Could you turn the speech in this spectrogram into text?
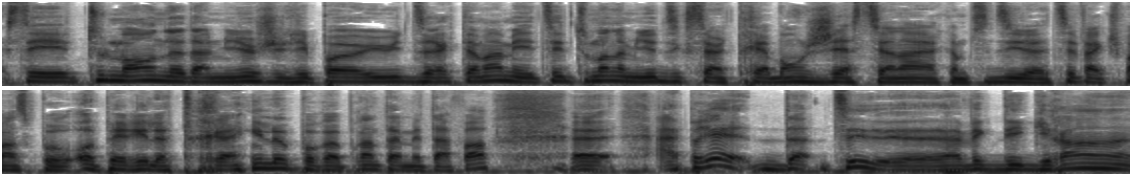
c'est- tout le monde là, dans le milieu. Je l'ai pas eu directement, mais tu sais, tout le monde dans le milieu dit que c'est un très bon gestionnaire, comme tu dis. Tu sais, fait que je pense pour opérer le train, là, pour reprendre ta métaphore. Euh, après, dans- tu sais, euh, avec des grands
